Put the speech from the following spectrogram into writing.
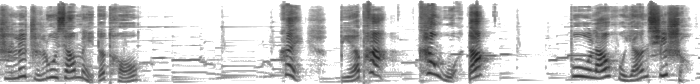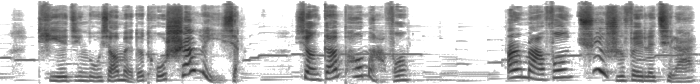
指了指陆小美的头。“嘿，别怕，看我的！”布老虎扬起手，贴近陆小美的头扇了一下，想赶跑马蜂。而马蜂确实飞了起来，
